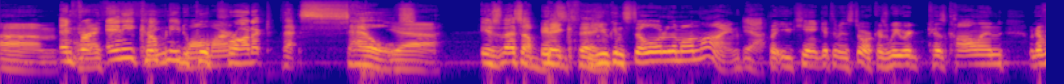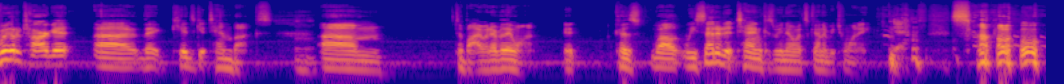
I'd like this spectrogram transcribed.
Um, And for I any company to pull product that sells, yeah, is that's a big It's- thing. You can still order them online, Yeah. but you can't get them in store because we were because Colin. Whenever we go to Target, uh, the kids get ten bucks Mhm. um, to buy whatever they want. It because well, we set it at ten because we know it's going to be twenty. yeah, So,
